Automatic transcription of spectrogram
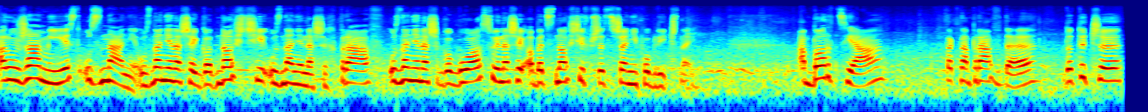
a różami jest uznanie. Uznanie naszej godności, uznanie naszych praw, uznanie naszego głosu i naszej obecności w przestrzeni publicznej. Aborcja tak naprawdę dotyczy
